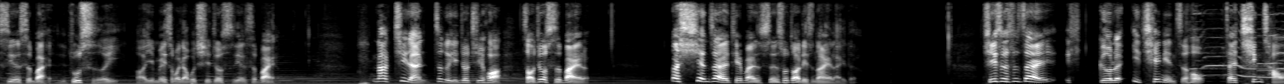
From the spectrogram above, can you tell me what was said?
实验失败，如此而已啊，也没什么了不起，就实验失败了。那既然这个研究计划早就失败了，那现在的铁板神书到底是哪里来的？其实是在隔了一千年之后，在清朝。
